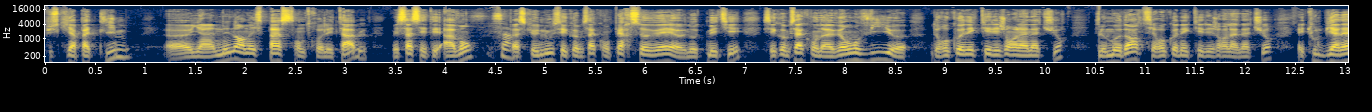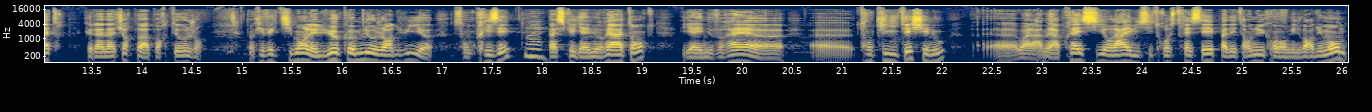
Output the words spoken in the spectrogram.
puisqu'il n'y a pas de clim, euh, il y a un énorme espace entre les tables, mais ça c'était avant, parce que nous c'est comme ça qu'on percevait euh, notre métier, c'est comme ça qu'on avait envie euh, de reconnecter les gens à la nature. Le mot d'ordre c'est reconnecter les gens à la nature et tout le bien-être que la nature peut apporter aux gens. Donc effectivement les lieux comme nous aujourd'hui sont prisés, parce qu'il y a une vraie attente, il y a une vraie tranquillité chez nous. Voilà. Mais après, si on arrive ici trop stressé, pas détendu, qu'on a envie de voir du monde,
